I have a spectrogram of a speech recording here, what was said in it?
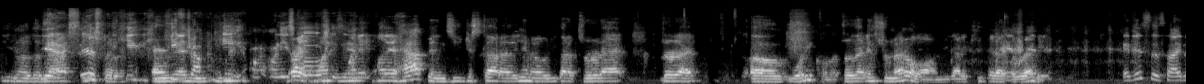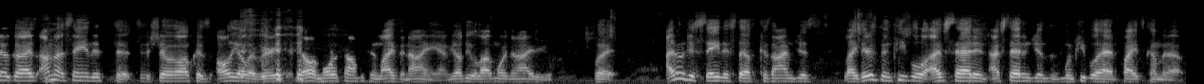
You know the yeah, Nas seriously, he, he and, keeps and, dropping heat on, on these right, coaches. When, when, it, when it happens, you just gotta you know you gotta throw that throw that uh what do you call it? Throw that instrumental on. You gotta keep it at the ready. And just a side note, guys, I'm not saying this to, to show off because all y'all are very y'all are more accomplished in life than I am. Y'all do a lot more than I do. But I don't just say this stuff because I'm just like there's been people I've sat in I've sat in gyms when people had fights coming up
